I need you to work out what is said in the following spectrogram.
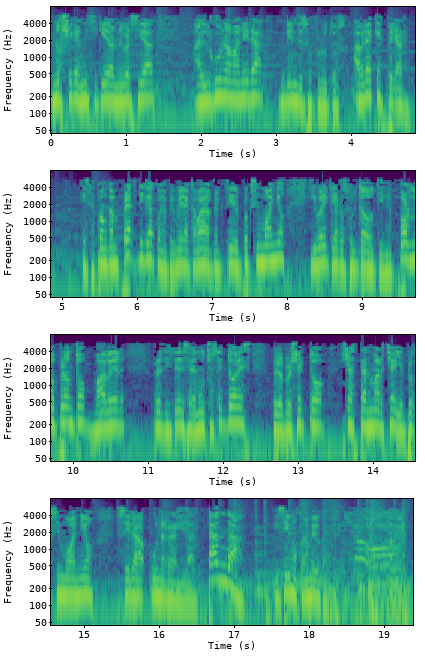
no llegan ni siquiera a la universidad, alguna manera rinde sus frutos. Habrá que esperar que se ponga en práctica con la primera acabada a partir del próximo año y ver qué resultado tiene. Por lo pronto va a haber resistencia de muchos sectores, pero el proyecto ya está en marcha y el próximo año será una realidad. Tanda y seguimos con el medio camino.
